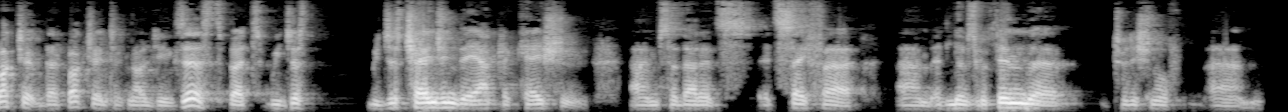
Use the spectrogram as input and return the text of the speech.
blockchain that blockchain technology exists, but we just we're just changing the application um, so that it's it's safer. Um, it lives within the traditional um,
